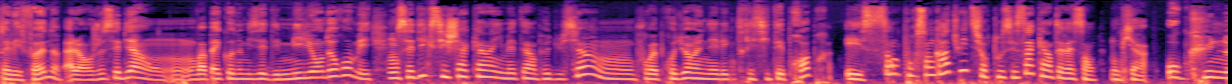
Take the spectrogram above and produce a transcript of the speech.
téléphone. Alors je sais bien, on, on va pas économiser des millions d'euros, mais on s'est dit que si chacun y mettait un peu du sien, on pourrait produire une électricité propre et 100% gratuite surtout. C'est ça qui est intéressant. Donc il y a aucune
